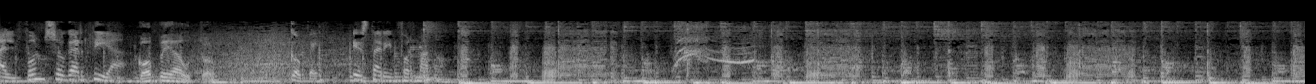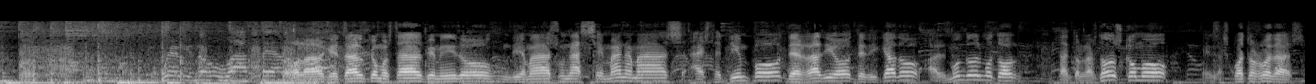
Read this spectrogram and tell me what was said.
Alfonso García. Cope Auto. Cope, estar informado. Hola, ¿qué tal? ¿Cómo estás? Bienvenido un día más, una semana más a este tiempo de radio dedicado al mundo del motor, tanto en las dos como en las cuatro ruedas.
